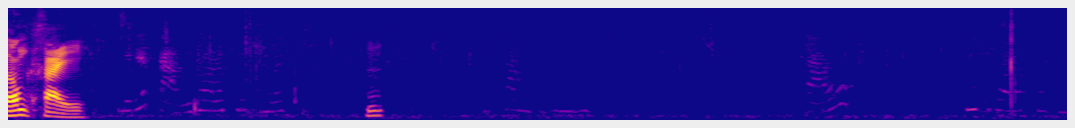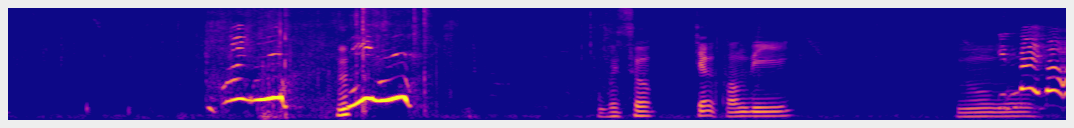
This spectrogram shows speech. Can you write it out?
สองไข่หึผู้ชมเจอของดี งูกินงูได้ป่ะ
